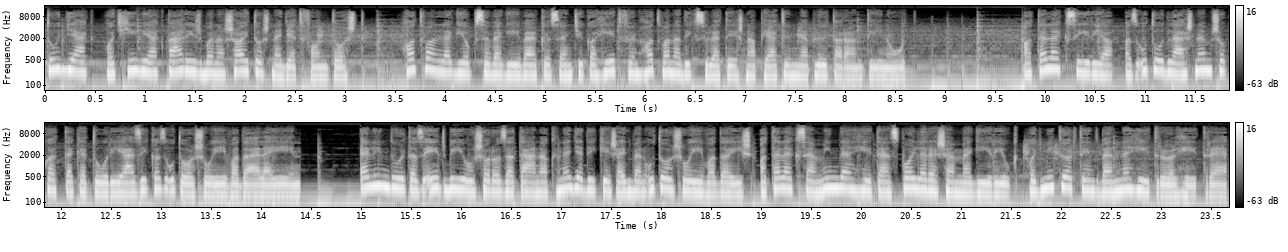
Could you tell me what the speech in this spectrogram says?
Tudják, hogy hívják Párizsban a sajtos negyed fontost. 60 legjobb szövegével köszöntjük a hétfőn 60. születésnapját ünneplő Tarantinót. A Telex írja, az utódlás nem sokat teketóriázik az utolsó évada elején. Elindult az HBO sorozatának negyedik és egyben utolsó évada is, a Telexen minden héten spoileresen megírjuk, hogy mi történt benne hétről hétre.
